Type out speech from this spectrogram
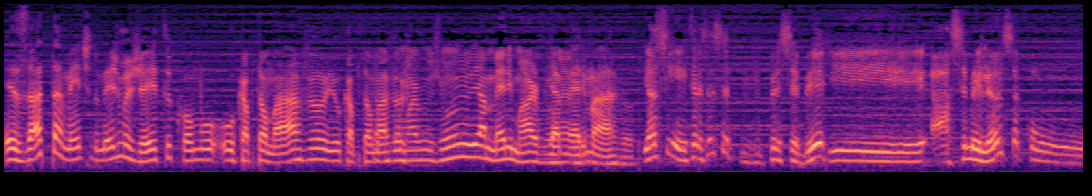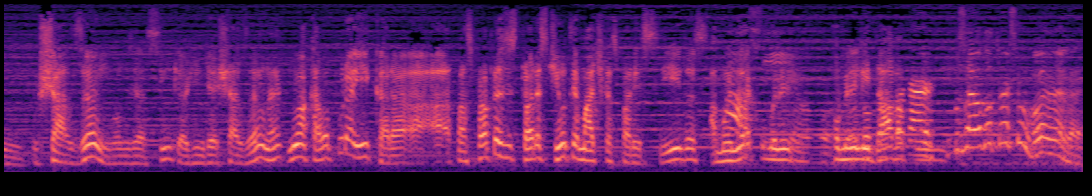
exatamente do mesmo jeito como o Capitão Marvel e o Capitão, Capitão Marvel, Marvel Jr. e a Mary Marvel, e a né? Mary Marvel. E assim, é interessante você perceber que a semelhança com o Shazam, vamos dizer assim, que hoje em dia é Shazam, né? Não acaba por aí, cara. A- a- as próprias histórias tinham temáticas parecidas, a maneira Ah, como sim, ele, o- como ele o lidava com. Cartucho é o Dr. Silvano, né, velho?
